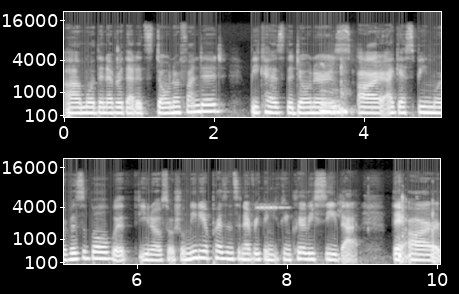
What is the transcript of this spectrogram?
uh, more than ever that it's donor funded because the donors mm. are i guess being more visible with you know social media presence and everything you can clearly see that they are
